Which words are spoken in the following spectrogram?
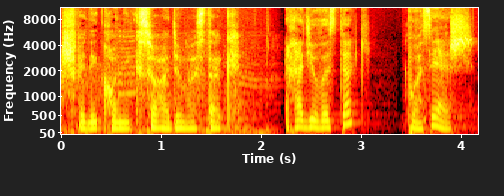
je fais des chroniques sur Radio Vostok. radiovostok.ch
